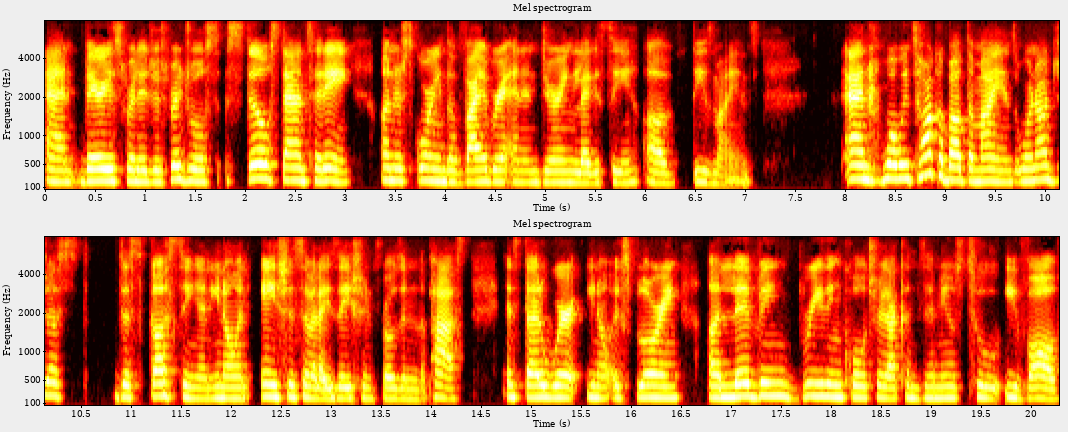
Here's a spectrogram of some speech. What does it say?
and various religious rituals, still stand today, underscoring the vibrant and enduring legacy of these Mayans. And when we talk about the Mayans, we're not just discussing and you know an ancient civilization frozen in the past. Instead, we're you know exploring a living, breathing culture that continues to evolve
